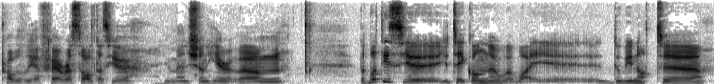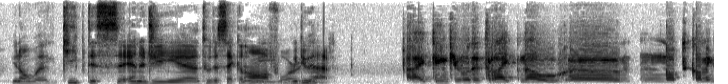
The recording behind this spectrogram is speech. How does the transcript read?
probably a fair result as you you mentioned here. Um, but what is your, your take on uh, why uh, do we not, uh, you know, uh, keep this uh, energy uh, to the second half? Or we do have. I think you know that right now, um not coming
